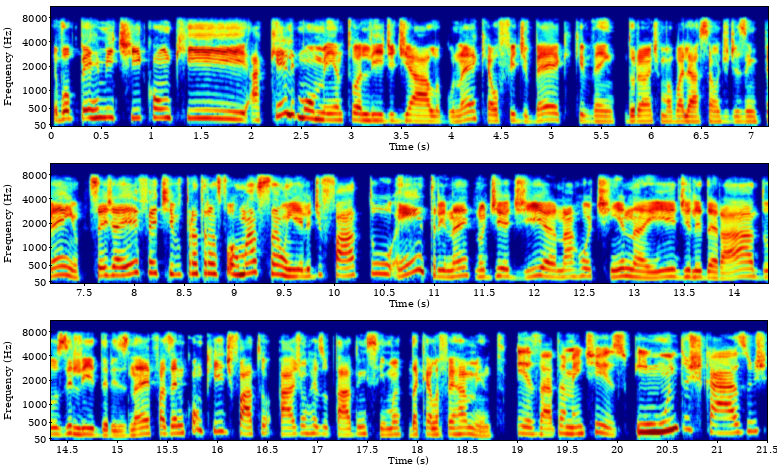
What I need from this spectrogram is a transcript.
eu vou permitir com que aquele momento ali de diálogo, né, que é o feedback que vem durante uma avaliação de desempenho, seja efetivo para a transformação e ele de fato entre, né, no dia a dia, na rotina aí de liderar liderados e líderes, né? Fazendo com que, de fato, haja um resultado em cima daquela ferramenta. Exatamente isso. Em muitos casos,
